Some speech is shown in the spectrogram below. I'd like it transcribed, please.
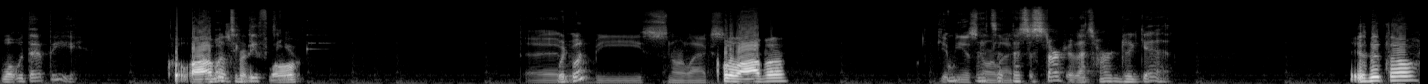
what would that be? I want Quilava's to pretty gift cool. Uh, Which would one? Be Snorlax. Quilava. Give me a That's a, Snorlax. that's a starter. That's hard to get. Is it though?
